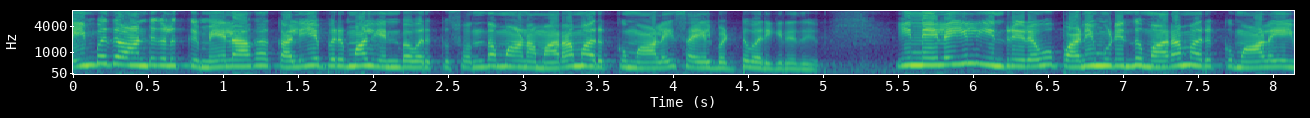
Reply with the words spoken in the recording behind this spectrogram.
ஐம்பது ஆண்டுகளுக்கு மேலாக கலியபெருமாள் என்பவருக்கு சொந்தமான மரம் அறுக்கும் ஆலை செயல்பட்டு வருகிறது. இந்நிலையில் இன்றிரவு பணி முடிந்து மரம் அறுக்கும் ஆலையை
